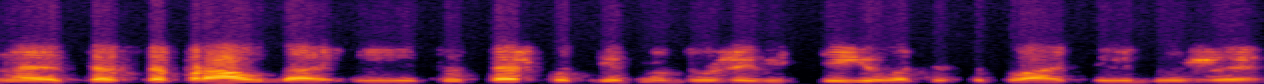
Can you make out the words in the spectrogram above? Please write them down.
Е, це все правда, і тут теж потрібно дуже відсіювати ситуацію, дуже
